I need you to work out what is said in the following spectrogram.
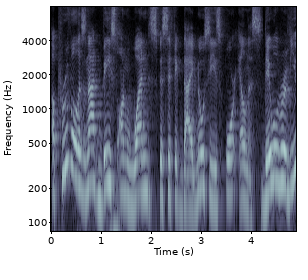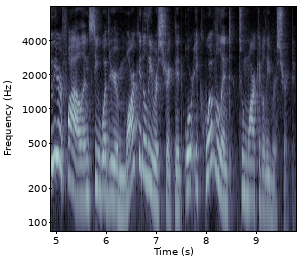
approval is not based on one specific diagnosis or illness. They will review your file and see whether you're markedly restricted or equivalent to markedly restricted.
